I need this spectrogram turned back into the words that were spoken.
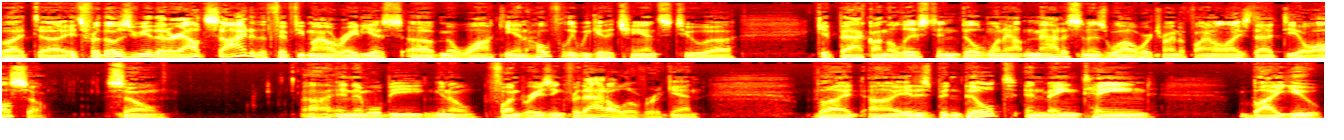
But uh, it's for those of you that are outside of the 50 mile radius of Milwaukee, and hopefully we get a chance to uh, get back on the list and build one out in Madison as well. We're trying to finalize that deal also. So, uh, and then we'll be, you know, fundraising for that all over again. But uh, it has been built and maintained by you,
